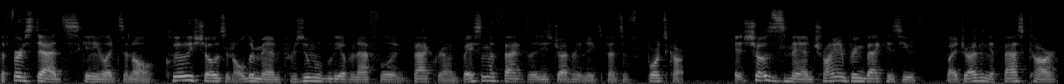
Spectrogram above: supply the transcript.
The first ad, Skinny Legs and All, clearly shows an older man, presumably of an affluent background, based on the fact that he's driving an expensive sports car. It shows this man trying to bring back his youth by driving a fast car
